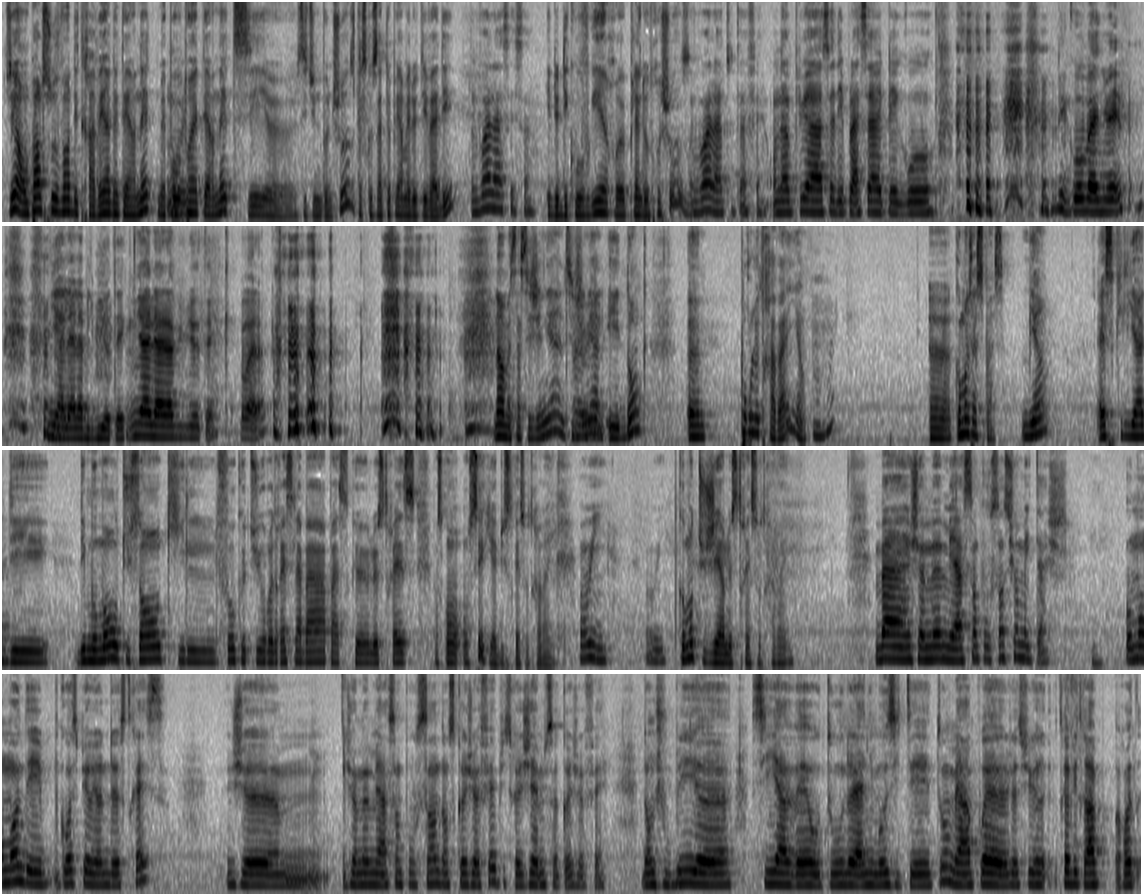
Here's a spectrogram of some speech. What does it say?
Tu sais, on parle souvent des travers d'Internet, mais pour toi, Internet, c'est euh, c'est une bonne chose parce que ça te permet de t'évader. Voilà, c'est ça. Et de découvrir euh, plein d'autres choses. Voilà, tout à fait. On a pu à se déplacer avec les gros, les gros manuels. Ni aller à la bibliothèque. Ni aller à la bibliothèque. Voilà. non, mais ça, c'est génial. C'est génial. Et donc, euh, pour le travail, mhm. comment ça se passe? Bien est-ce qu'il y a des, des moments où tu sens qu'il faut que tu redresses la barre parce que le stress, parce qu'on sait qu'il y a du stress au travail? Oui, oui. Comment tu gères le stress au travail? Ben, je me mets à 100% sur mes tâches. Au moment des grosses périodes de stress, je, je me mets à 100% dans ce que je fais puisque j'aime ce que je fais. Donc j'oublie euh, s'il y avait autour de l'animosité et tout, mais après je suis très vite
